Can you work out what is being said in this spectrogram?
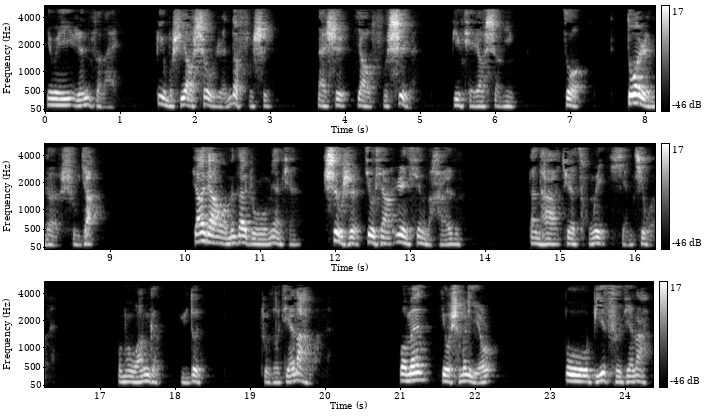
因为人子来，并不是要受人的服侍，乃是要服侍人，并且要舍命做多人的赎价。想想我们在主面前。是不是就像任性的孩子？但他却从未嫌弃我们。我们顽梗愚钝，主都接纳我们。我们有什么理由不彼此接纳？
